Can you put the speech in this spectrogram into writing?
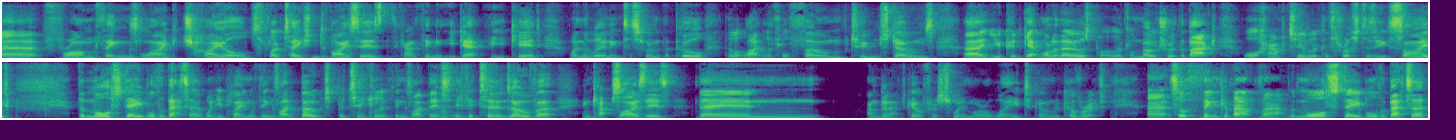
uh, from things like child's flotation devices, the kind of thing that you get for your kid when they're learning to swim at the pool. They look like little foam tombstones. Uh, you could get one of those, put a little motor at the back, or have two little thrusters each side. The more stable, the better when you're playing with things like boats, particularly things like this. If it turns over and capsizes, then I'm going to have to go for a swim or a wade to go and recover it. Uh, so think about that. The more stable, the better.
